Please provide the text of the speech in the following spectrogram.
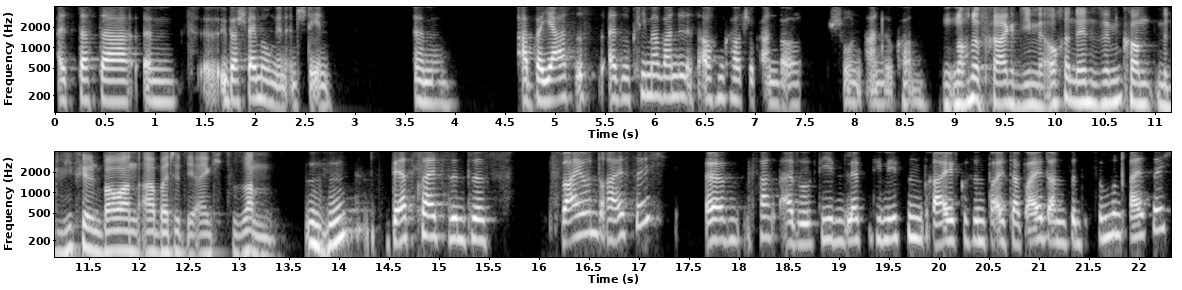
als dass da ähm, Überschwemmungen entstehen. Ähm, aber ja, es ist, also Klimawandel ist auch im Kautschukanbau schon angekommen. Noch eine Frage, die mir auch in den Sinn kommt, mit wie vielen Bauern arbeitet ihr eigentlich zusammen? Mhm. Derzeit sind es 32. Ähm, also die, die nächsten drei sind bald dabei, dann sind es 35.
